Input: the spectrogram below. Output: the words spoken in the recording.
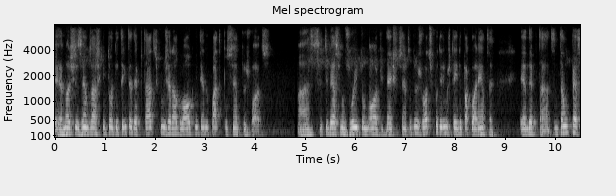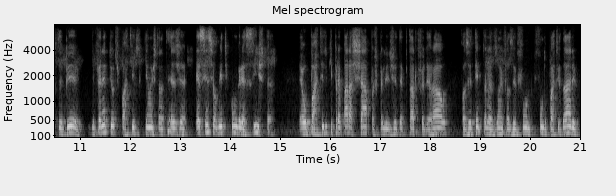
É, nós fizemos, acho que em torno de 30 deputados, com o Geraldo Alckmin tendo 4% dos votos. Mas, se tivéssemos 8, 9, 10% dos votos, poderíamos ter ido para 40 é, deputados. Então, o PSDB, diferente de outros partidos que têm uma estratégia essencialmente congressista, é o partido que prepara chapas para eleger deputado federal, fazer tempo de televisão e fazer fundo, fundo partidário.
